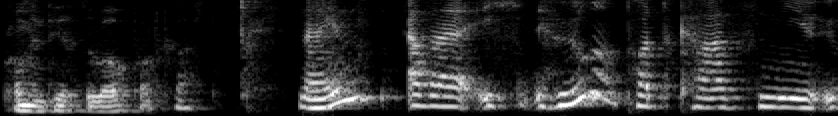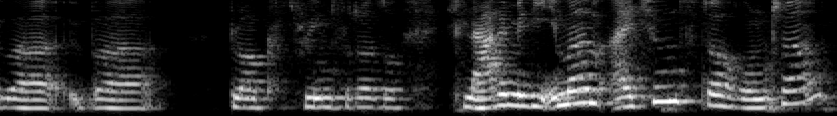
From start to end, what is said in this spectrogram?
Kommentierst du überhaupt Podcast? Nein, aber ich höre Podcasts nie über, über Blog-Streams oder so. Ich lade mir die immer im iTunes Store runter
